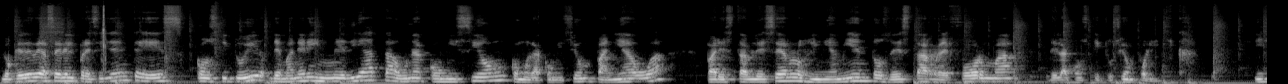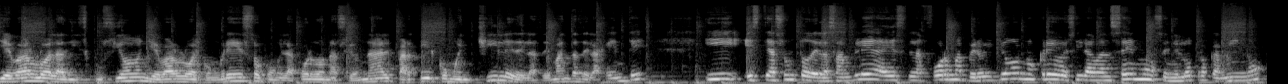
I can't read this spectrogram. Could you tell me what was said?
Lo que debe hacer el presidente es constituir de manera inmediata una comisión como la Comisión Paniagua para establecer los lineamientos de esta reforma de la constitución política y llevarlo a la discusión, llevarlo al Congreso con el acuerdo nacional, partir como en Chile de las demandas de la gente. Y este asunto de la asamblea es la forma, pero yo no creo decir avancemos en el otro camino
